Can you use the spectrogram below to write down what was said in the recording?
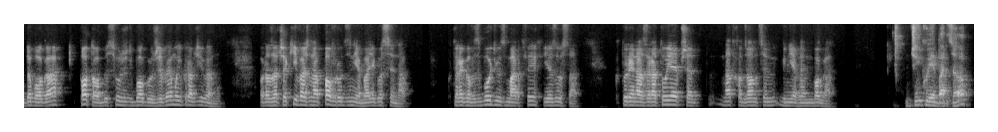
do Boga, po to, by służyć Bogu żywemu i prawdziwemu oraz oczekiwać na powrót z nieba Jego Syna, którego wzbudził z martwych Jezusa, który nas ratuje przed nadchodzącym gniewem Boga. Dziękuję bardzo.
